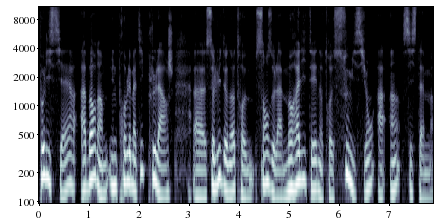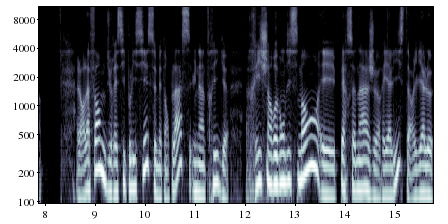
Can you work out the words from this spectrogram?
policière aborde une problématique plus large, euh, celui de notre sens de la moralité, notre soumission à un système. Alors la forme du récit policier se met en place, une intrigue riche en rebondissements et personnages réalistes. Alors il y a le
